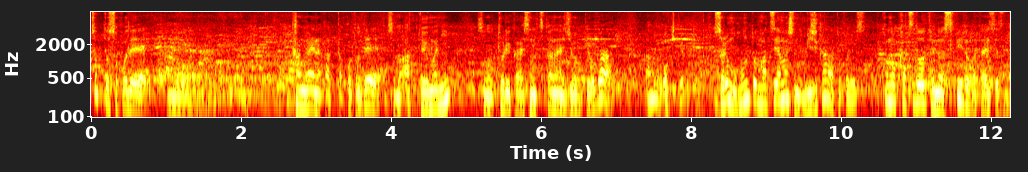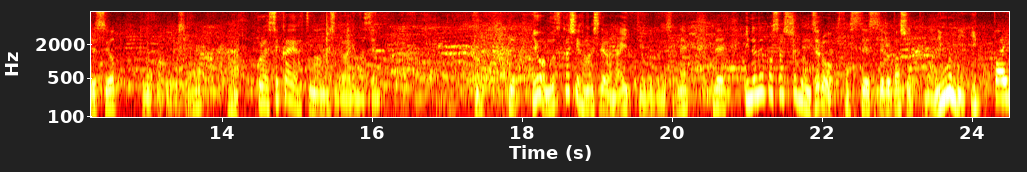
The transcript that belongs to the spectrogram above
ちょっとそこであの考えなかったことでそのあっという間にその取り返しのつかない状況があの起きてると。それも本当松山市の身近なところです。この活動というのはスピードが大切ですよということですよね、はい、これは世界初の話ではありません、うん、で要は難しい話ではないっていうことですよね。で犬猫殺処分ゼロを達成している場所っていうのは日本にいっぱい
